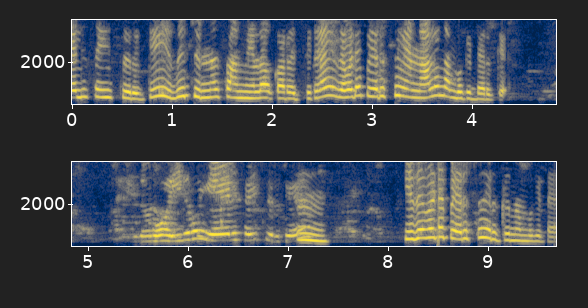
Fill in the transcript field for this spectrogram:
ஏழு சைஸ் இருக்கு. இது சின்ன சாமியெல்லாம் உட்கார வச்சுக்கலாம். இதை விட பெருசு வேணாலும் நம்ம கிட்ட இருக்கு. ஓ இதுவும் ஏழு சைஸ் இருக்கு? இதை விட பெருசும் இருக்கு நம்ம கிட்ட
